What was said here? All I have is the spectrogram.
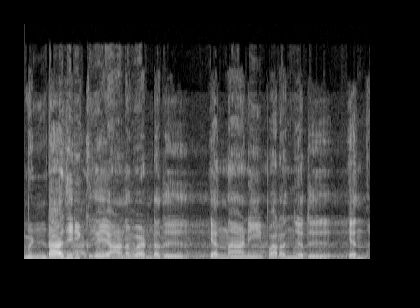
മിണ്ടാതിരിക്കുകയാണ് വേണ്ടത് എന്നാണ് ഈ പറഞ്ഞത് എന്ന്.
